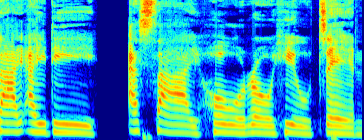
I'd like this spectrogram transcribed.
Line ID a s s i h o r o h i l Jane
